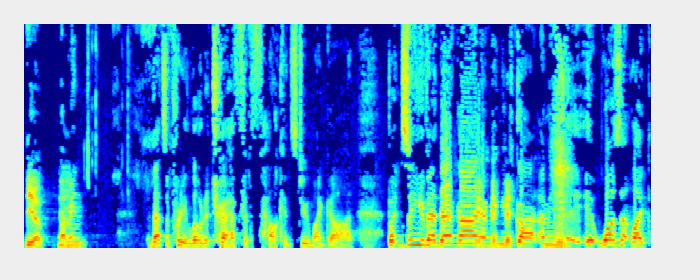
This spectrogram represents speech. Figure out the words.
yep. I mean, that's a pretty loaded draft for the Falcons too. My God, but so you've had that guy. I mean, you've got. I mean, it wasn't like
